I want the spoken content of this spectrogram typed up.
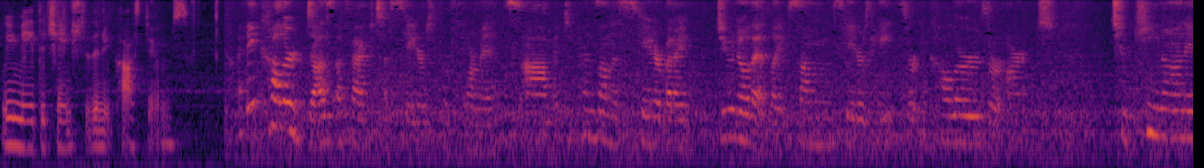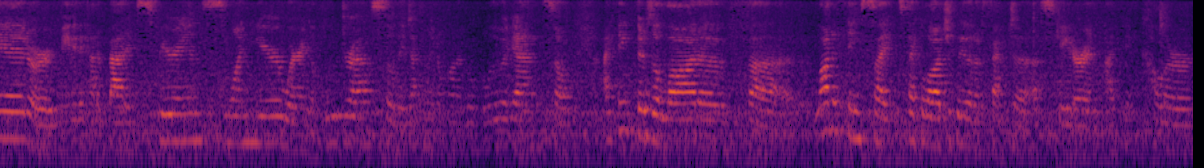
we made the change to the new costumes. I think color does affect a skater's performance. Um, it depends on the skater, but I do know that like some skaters hate certain colors or aren't too keen on it, or maybe they had a bad experience one year wearing a blue dress, so they definitely don't want to go blue again. So I think there's a lot of uh, a lot of things psych- psychologically that affect a, a skater, and I think color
